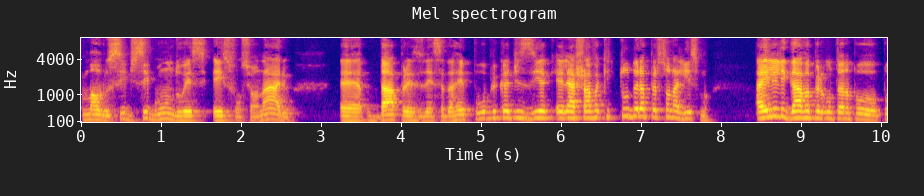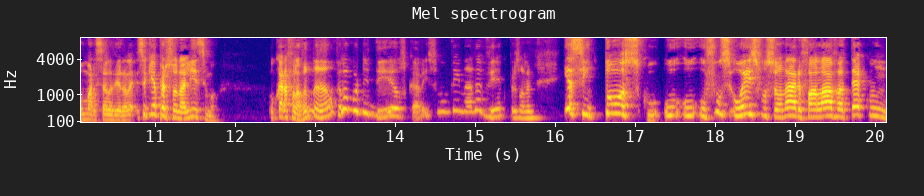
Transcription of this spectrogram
Mauro Cid, segundo esse ex-funcionário é, da presidência da República, dizia que ele achava que tudo era personalíssimo. Aí ele ligava perguntando para o Marcelo Vieira: Isso aqui é personalíssimo? O cara falava: Não, pelo amor de Deus, cara, isso não tem nada a ver com personalismo. E assim, tosco, o, o, o, o ex-funcionário falava até com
